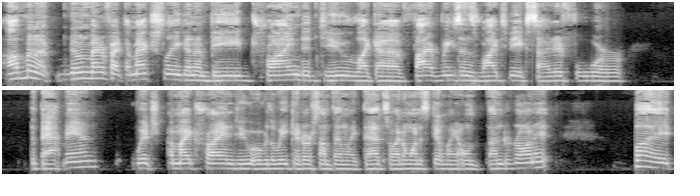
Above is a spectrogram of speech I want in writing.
I'm gonna no matter of fact, I'm actually gonna be trying to do like a five reasons why to be excited for the Batman, which I might try and do over the weekend or something like that, so I don't want to steal my own thunder on it. But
